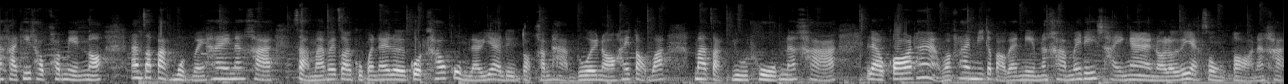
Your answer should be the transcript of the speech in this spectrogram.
นะคะที่ท็อปคอมเมนต์เนาะอันจะปักหมุดไว้ให้นะคะ สามารถไปจอยกลุ่มกันได้เลย กดเข้ากลุ่มแล้วอย่าลืมตอบคำถามด้วยเนาะให้ตอบว่ามาจาก YouTube นะคะ แล้วก็ถ้าหากว่าใครมีกระเป๋าแบรนด์เนมนะคะ ไม่ได้ใช้งานเนาะแล้วก็อยากส่งต่อนะคะ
